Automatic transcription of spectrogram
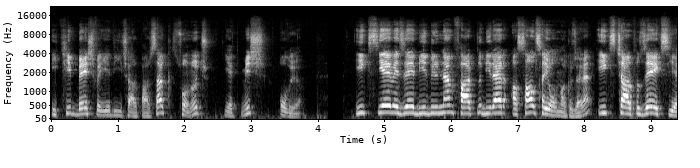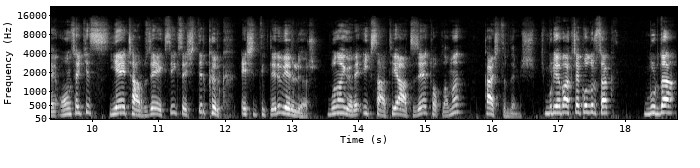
2, 5 ve 7'yi çarparsak sonuç 70 oluyor. X, Y ve Z birbirinden farklı birer asal sayı olmak üzere X çarpı Z eksi Y 18, Y çarpı Z eksi X eşittir 40 eşitlikleri veriliyor. Buna göre X artı Y artı Z toplamı kaçtır demiş. Şimdi buraya bakacak olursak burada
